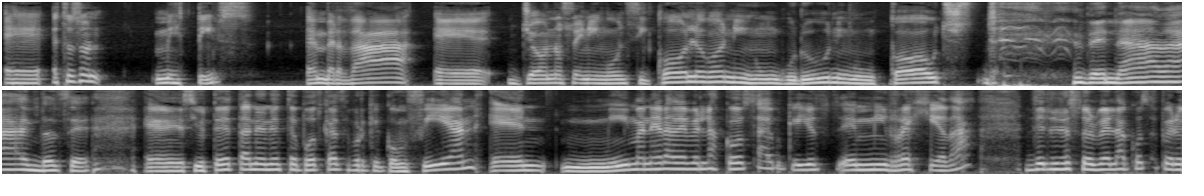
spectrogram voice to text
Eh, estos son mis tips. En verdad, eh, yo no soy ningún psicólogo, ningún gurú, ningún coach. de nada. Entonces, eh, si ustedes están en este podcast porque confían en mi manera de ver las cosas, porque yo en mi regiedad de resolver las cosas, pero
